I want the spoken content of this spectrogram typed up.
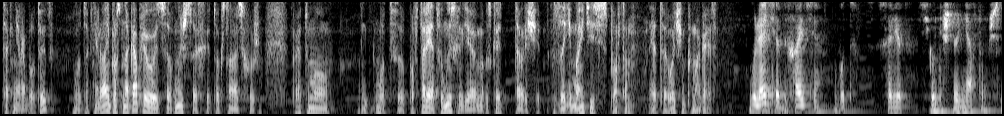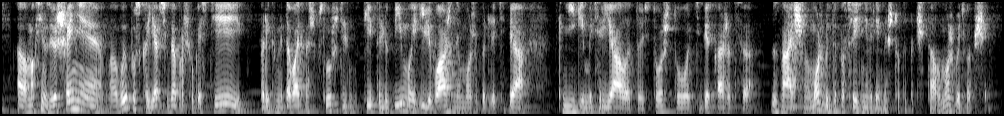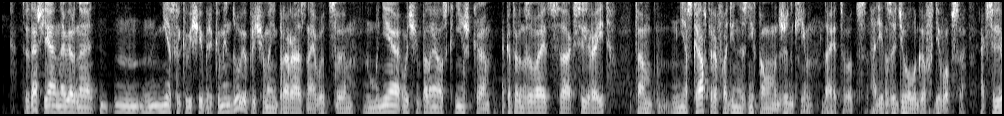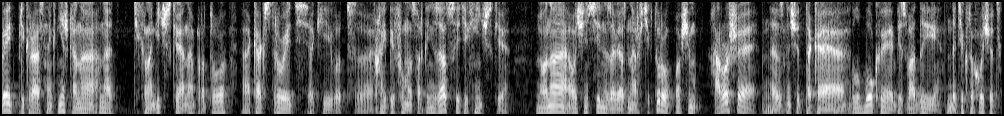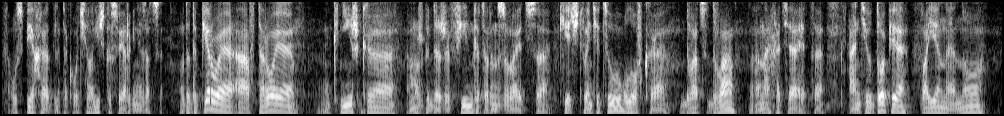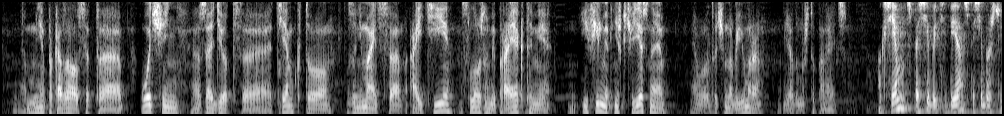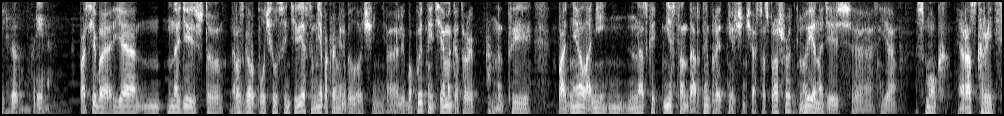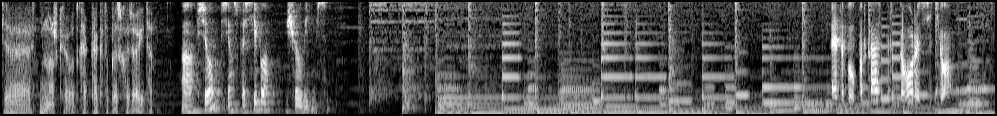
так не работает. Вот так не работает. Они просто накапливаются в мышцах и только становится хуже. Поэтому вот повторяя твою мысль, я могу сказать, товарищи, занимайтесь спортом. Это очень помогает. Гуляйте, отдыхайте. Вот совет сегодняшнего дня в том числе. А, Максим, в завершение выпуска я всегда прошу гостей порекомендовать нашим слушателям какие-то любимые или важные, может быть, для тебя книги, материалы, то есть то, что тебе кажется значимым. Может быть, за последнее время что-то почитал, может быть, вообще. Ты знаешь, я, наверное, несколько вещей порекомендую, причем они про разные. Вот э, мне очень понравилась книжка, которая называется «Accelerate», там несколько авторов, один из них, по-моему, Джин Ким, да, это вот один из идеологов DevOps. Accelerate – прекрасная книжка, она, она технологическая, она про то, а, как строить такие вот э, high-performance организации технические, но она очень сильно завязана на архитектуру. В общем, хорошая, э, значит, такая глубокая, без воды, для тех, кто хочет успеха для такого технологического своей организации. Вот это первое. А второе, книжка, а может быть даже фильм, который называется Catch-22, уловка 22. Она, хотя это антиутопия военная, но мне показалось, это очень зайдет э, тем, кто занимается IT, сложными проектами. И в фильме книжка чудесная, вот, очень много юмора. Я думаю, что понравится. Максим, спасибо тебе, спасибо, что уделил время. Спасибо. Я надеюсь, что разговор получился интересным. Мне, по крайней мере, было очень э, любопытные темы, которые ты поднял. Они, надо сказать, нестандартные, про это не очень часто спрашивают. Но я надеюсь, э, я смог раскрыть э, немножко, вот как, как это происходит в Авито. А, все, всем спасибо. Еще увидимся. Это был подкаст «Разговоры с CTO».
